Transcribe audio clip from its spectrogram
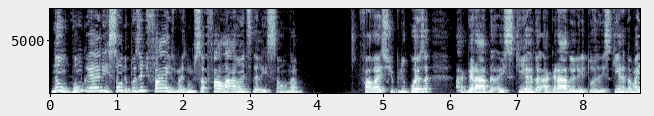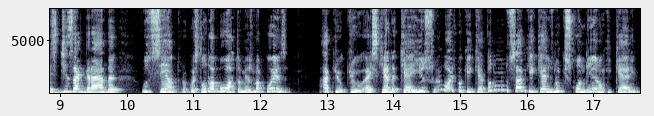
Não, vamos ganhar a eleição, depois a gente faz, mas não precisa falar antes da eleição, né? Falar esse tipo de coisa agrada a esquerda, agrada o eleitor da esquerda, mas desagrada o centro. A questão do aborto, a mesma coisa. Ah, que, que a esquerda quer isso? É lógico que quer. Todo mundo sabe que quer, eles nunca esconderam que querem.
